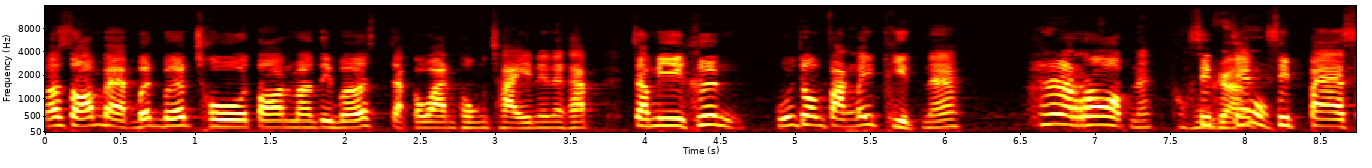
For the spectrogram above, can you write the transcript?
ก็ซ้อมแบบเบิร์ดเบิร์ดโชว์ตอน Multibird จักรวาลธงไชยเนี่ยนะครับ จะมีขึ้น คุณผู้ชมฟังไม่ผิดนะ5รอบนะ17 18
